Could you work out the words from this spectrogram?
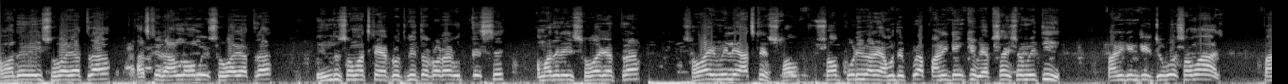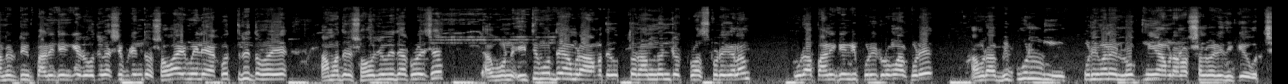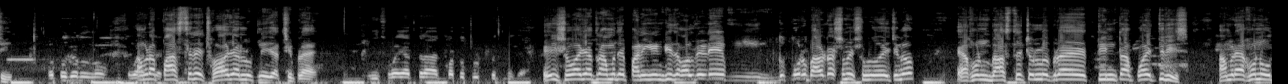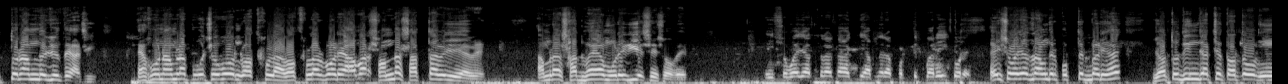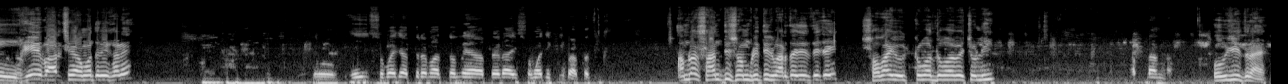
আমাদের এই শোভাযাত্রা আজকে রামনবমীর শোভাযাত্রা হিন্দু সমাজকে একত্রিত করার উদ্দেশ্যে আমাদের এই শোভাযাত্রা। সবাই মিলে আজকে সব সব পরিবারে আমাদের পুরো পানি ট্যাঙ্কি ব্যবসায়ী সমিতি পানি ট্যাঙ্কির যুব সমাজ পানি পানি ট্যাঙ্কির অধিবাসী বৃন্দ সবাই মিলে একত্রিত হয়ে আমাদের সহযোগিতা করেছে এবং ইতিমধ্যে আমরা আমাদের উত্তর রামগঞ্জ ক্রস করে গেলাম। পুরা পানি ট্যাঙ্কি পরিক্রমা করে আমরা বিপুল পরিমাণে লোক নিয়ে আমরা নকশালবাড়ির দিকে হচ্ছি। লোক? আমরা পাঁচ থেকে ছ হাজার লোক নিয়ে যাচ্ছি প্রায়। এই শোভাযাত্রা কত দূর পর্যন্ত যায়? এই শোভাযাত্রা আমাদের পানিগ্যাংটিতে অলরেডি দুপুর বারোটার সময় শুরু হয়েছিল। এখন বাসতে চলল প্রায় তিনটা পঁয়ত্রিশ। আমরা এখনও উত্তর রামদজতে আছি। এখন আমরা পৌঁছবো রথখোলা। রথখোলার পরে আবার সন্ধ্যা সাতটা বেজে যাবে। আমরা সাত ভাইয়া মরে গিয়ে শেষ হবে। এই শোভাযাত্রাটা কি আপনারা প্রত্যেকবারেই করে? এই শোভাযাত্রা আমাদের প্রত্যেকবারই হয়। যত দিন যাচ্ছে তত ভিড় বাড়ছে আমাদের এখানে। তো এই শোভাযাত্রার মাধ্যমে আপনারা এই সমাজে কি বার্তা দিচ্ছেন? আমরা শান্তি সমৃদ্ধির বার্তা দিতে চাই। সবাই ঐক্যবদ্ধভাবে চলি। অভিজিৎ রায়।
